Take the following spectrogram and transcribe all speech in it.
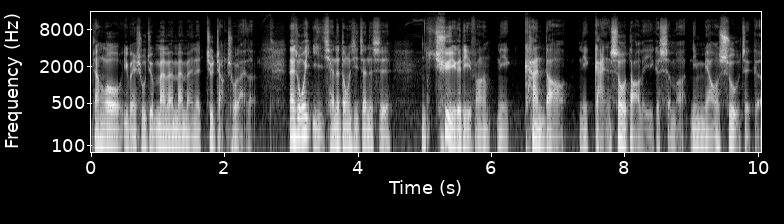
然后一本书就慢慢慢慢的就长出来了。但是我以前的东西真的是，你去一个地方，你看到，你感受到了一个什么，你描述这个，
